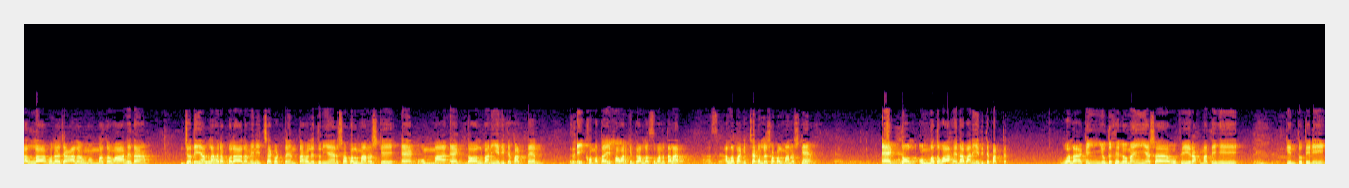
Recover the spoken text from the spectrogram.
আল্লাহ ওয়াহেদা। যদি আল্লাহ রব্বুল্লা আলমিন ইচ্ছা করতেন, তাহলে দুনিয়ার সকল মানুষকে এক উম্মা, এক দল বানিয়ে দিতে পারতেন। এই ক্ষমতায় পাওয়ার কিন্তু আল্লাহ সুবান তালার আছে। আল্লাহফাক ইচ্ছা করলে সকল মানুষকে এক দল, উম্মত ওয়াহেদা বানিয়ে দিতে পারতেন। কিন্তু তিনি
